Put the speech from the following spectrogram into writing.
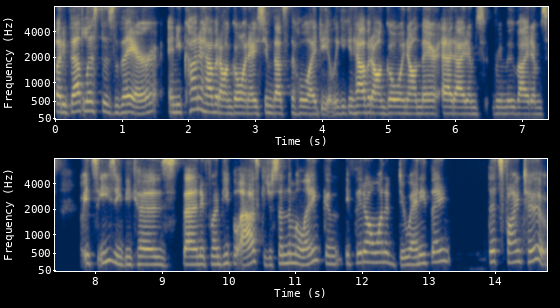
But if that list is there and you kind of have it ongoing, I assume that's the whole idea. Like you can have it ongoing on there, add items, remove items. It's easy because then if when people ask, you just send them a link. And if they don't want to do anything, that's fine too.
